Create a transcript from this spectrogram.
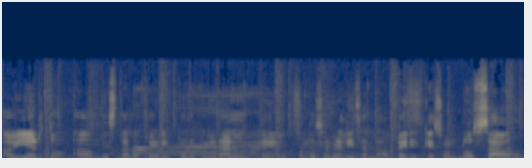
abierto a donde está la feria. Por lo general, eh, cuando se realiza la feria, que son los sábados,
